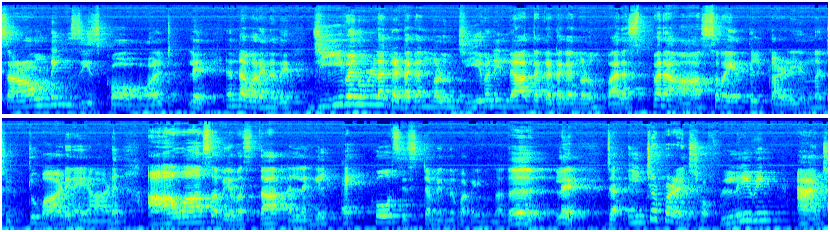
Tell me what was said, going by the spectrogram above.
surroundings is called അല്ലെ എന്താ പറയുന്നത്? ജീവനുള്ള ഘടകങ്ങളും ജീവനില്ലാത്ത ഘടകങ്ങളും പരസ്പര ആശ്രയത്തിൽ കഴിയുന്ന ചുറ്റുപാടിനെയാണ് ആവാസ വ്യവസ്ഥ അല്ലെങ്കിൽ എക്കോ സിസ്റ്റം എന്ന് പറയുന്നത് അല്ലെ the interdependence of living and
